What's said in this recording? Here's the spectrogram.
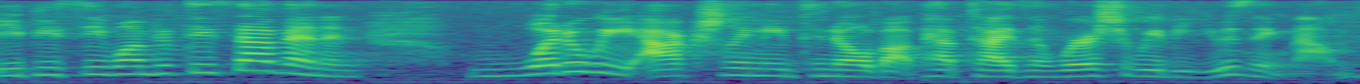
BPC 157, and what do we actually need to know about peptides, and where should we be using them?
